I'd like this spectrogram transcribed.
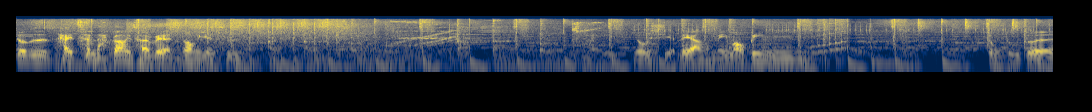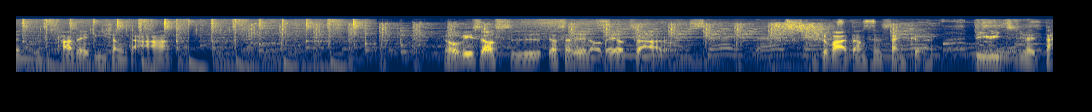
就是太正大光明才会被冷冻，也是有血量，没毛病。中毒盾趴在地上打。然后 V 十要死，要三对脑袋要炸了，你就把它当成三个地狱级来打。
